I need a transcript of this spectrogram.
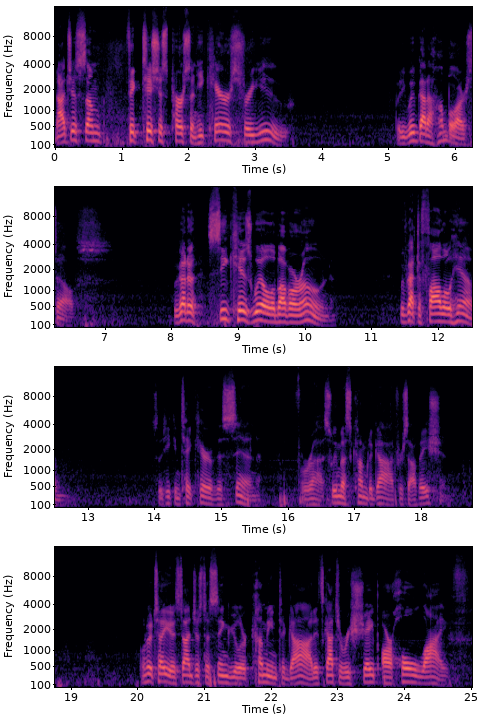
Not just some fictitious person, he cares for you. But we've got to humble ourselves. We've got to seek His will above our own. We've got to follow Him so that He can take care of this sin for us. We must come to God for salvation. I want to tell you, it's not just a singular coming to God, it's got to reshape our whole life.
